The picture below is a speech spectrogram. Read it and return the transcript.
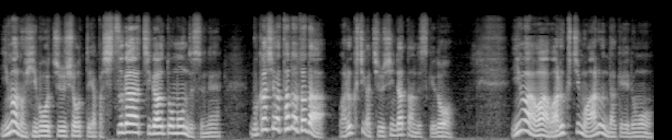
今の誹謗中傷ってやっぱ質が違うと思うんですよね。昔はただただ悪口が中心だったんですけど、今は悪口もあるんだけれども、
